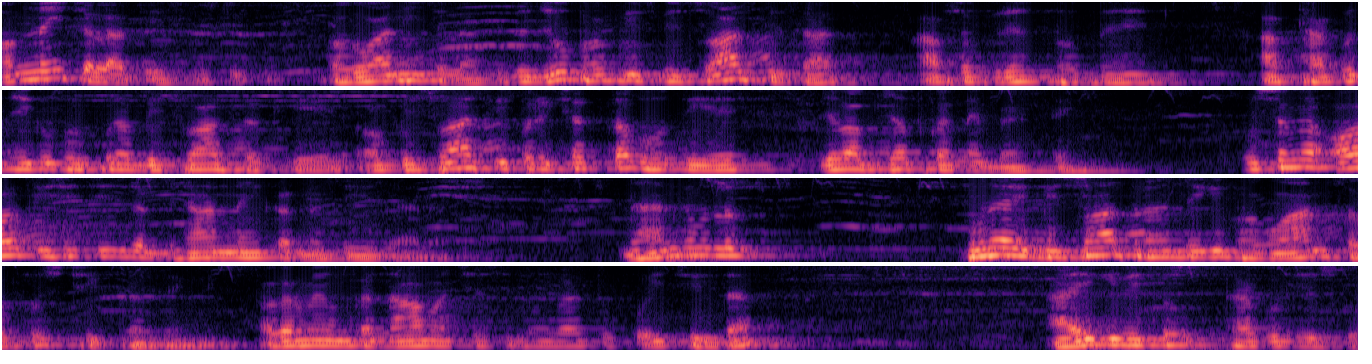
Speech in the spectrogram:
हम नहीं चलाते इस सृष्टि को। भगवान ही चलाते। तो जो भक्त इस विश्वास के साथ, आप सब गृहस्थ भक्त हैं, आप ठाकुर जी के ऊपर पूरा विश्वास रखिए और विश्वास की परीक्षा तब होती है जब आप जप करने बैठते हैं। उस समय और किसी चीज़ का ध्यान नहीं करना चाहिए ज़्यादा। ध्यान का मतलब पूरा विश्वास रहना चाहिए कि भगवान सब कुछ ठीक कर देंगे। अगर मैं उनका नाम अच्छे से लूँगा तो कोई चिंता आएगी भी तो ठाकुर जी उसको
